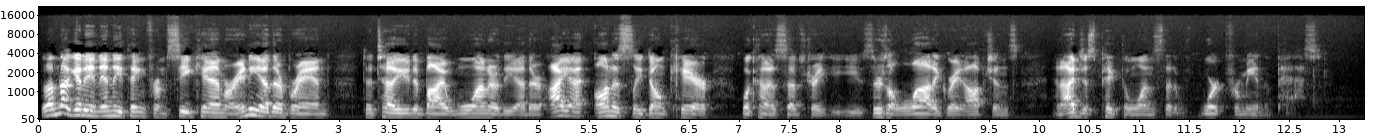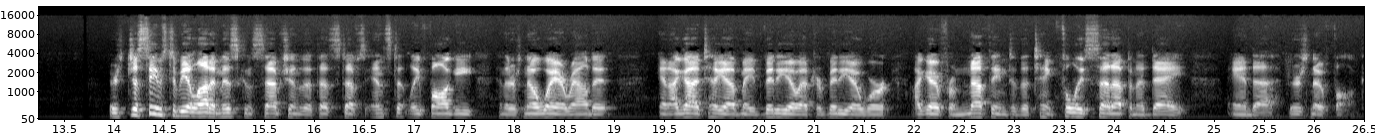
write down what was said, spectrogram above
But I'm not getting anything from Seachem or any other brand to tell you to buy one or the other. I honestly don't care what kind of substrate you use. There's a lot of great options and I just picked the ones that have worked for me in the past. There just seems to be a lot of misconception that that stuff's instantly foggy and there's no way around it. And I gotta tell you, I've made video after video where I go from nothing to the tank fully set up in a day and uh, there's no fog.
